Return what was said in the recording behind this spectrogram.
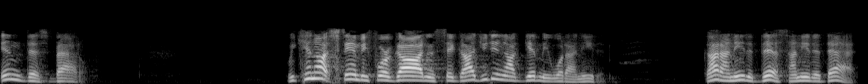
in this battle. We cannot stand before God and say, God, you did not give me what I needed. God, I needed this, I needed that.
